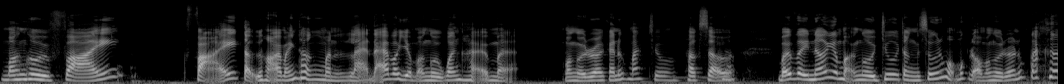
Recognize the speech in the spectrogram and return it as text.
mọi người phải phải tự hỏi bản thân mình là đã bao giờ mọi người quan hệ mà mọi người rơi cái nước mắt chưa thật sự Được. Dạ. bởi vì nếu như mọi người chưa từng sướng đến một mức độ mọi người rơi nước mắt á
